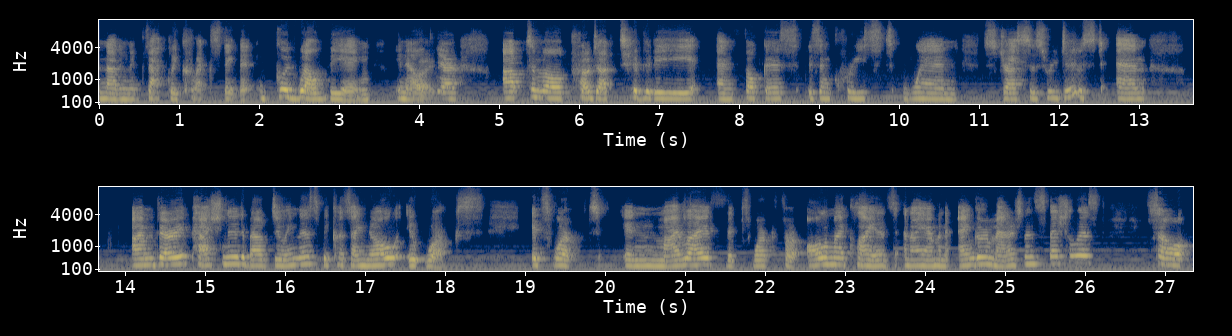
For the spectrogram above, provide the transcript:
not an exactly correct statement. Good well being, you know, right. their optimal productivity and focus is increased when stress is reduced. And I'm very passionate about doing this because I know it works. It's worked in my life, it's worked for all of my clients, and I am an anger management specialist. So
